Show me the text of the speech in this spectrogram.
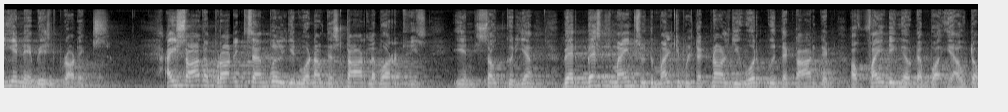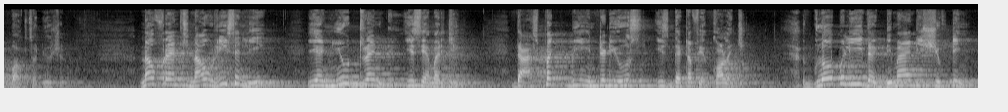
DNA based products. I saw the product sample in one of the star laboratories in South Korea, where best minds with multiple technology work with the target of finding out a out of box solution. Now, friends, now recently a new trend is emerging. The aspect being introduced is that of ecology. Globally, the demand is shifting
